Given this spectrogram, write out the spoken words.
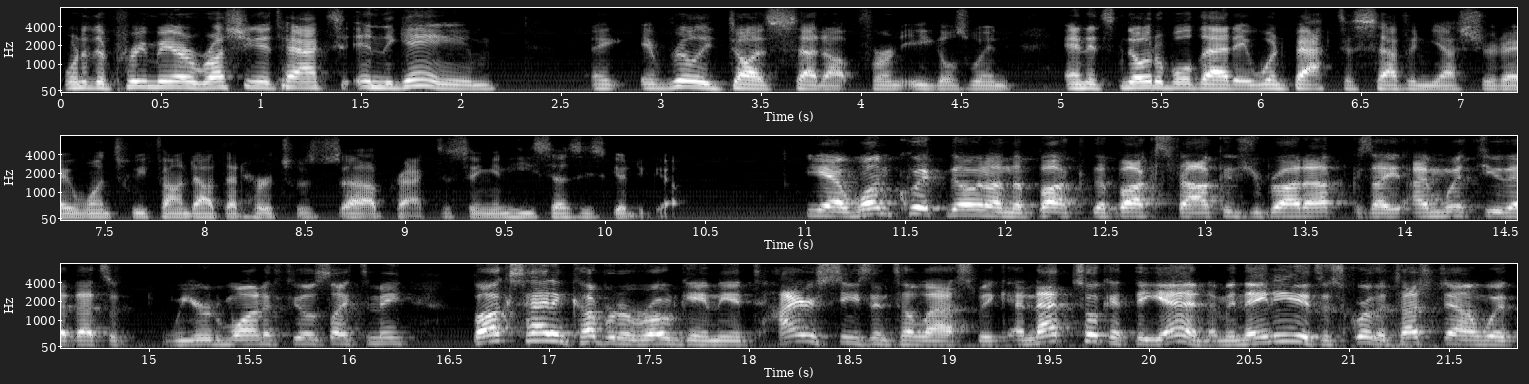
one of the premier rushing attacks in the game. It really does set up for an Eagles win. And it's notable that it went back to seven yesterday once we found out that Hurts was uh, practicing, and he says he's good to go. Yeah, one quick note on the Buck, the Bucks Falcons you brought up because I'm with you that that's a weird one. It feels like to me. Bucks hadn't covered a road game the entire season till last week, and that took at the end. I mean, they needed to score the touchdown with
